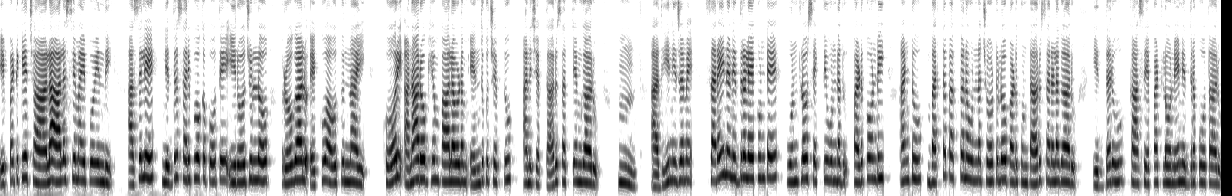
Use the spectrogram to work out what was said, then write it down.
ఇప్పటికే చాలా ఆలస్యం అయిపోయింది అసలే నిద్ర సరిపోకపోతే ఈ రోజుల్లో రోగాలు ఎక్కువ అవుతున్నాయి. కోరి అనారోగ్యం పాలవడం ఎందుకు చెప్తూ? అని చెప్తారు సత్యం గారు. అది నిజమే. సరైన నిద్ర లేకుంటే ఒంట్లో శక్తి ఉండదు. పడుకోండి అంటూ భర్త పక్కన ఉన్న చోటులో పడుకుంటారు సరళగారు ఇద్దరూ కాసేపట్లోనే నిద్రపోతారు.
